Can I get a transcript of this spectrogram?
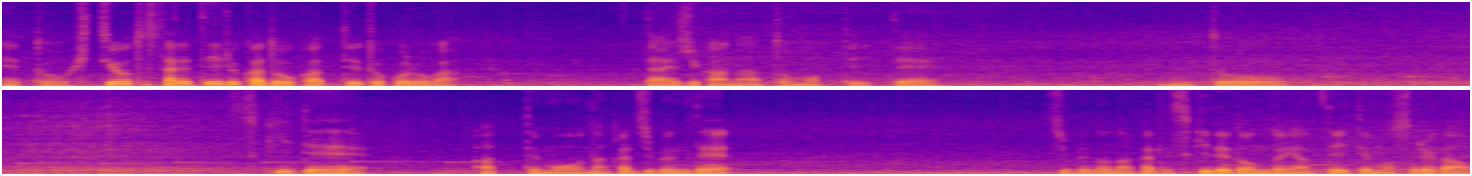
ー、えっと、必要とされているかどうかっていうところが大事かなと思っていて、うんと、好きであってもなんか自分で自分の中で好きでどんどんやっていてもそれが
